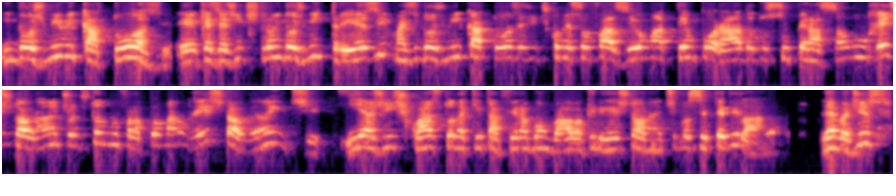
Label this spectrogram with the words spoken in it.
em 2014. É, quer dizer, a gente entrou em 2013, mas em 2014 a gente começou a fazer uma temporada do Superação num restaurante, onde todo mundo fala, pô, mas num restaurante? E a gente quase toda quinta-feira bombava aquele restaurante. Você teve lá. Lembra disso?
